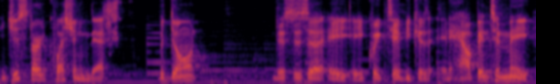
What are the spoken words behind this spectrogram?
and just start questioning that. But don't. This is a, a, a quick tip because it happened to me.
